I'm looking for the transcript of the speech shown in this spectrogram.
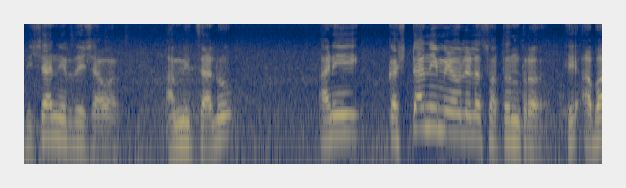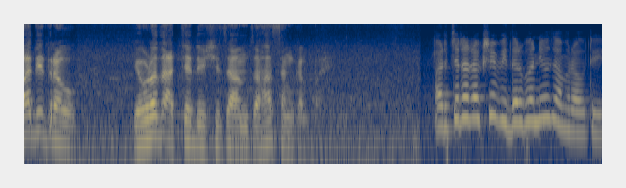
दिशानिर्देशावर आम्ही चालू आणि कष्टाने मिळवलेलं स्वातंत्र्य हे अबाधित राहू एवढंच आजच्या दिवशीचा आमचा हा संकल्प आहे. अर्चना रक्षे विदर्भ न्यूज अमरावती.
